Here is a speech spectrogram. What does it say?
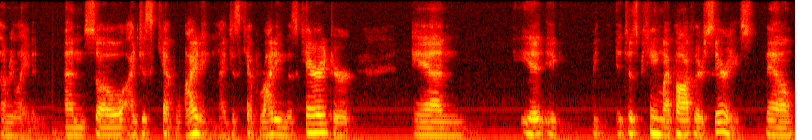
unrelated. And so I just kept writing. I just kept writing this character, and it it it just became my popular series. Now,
